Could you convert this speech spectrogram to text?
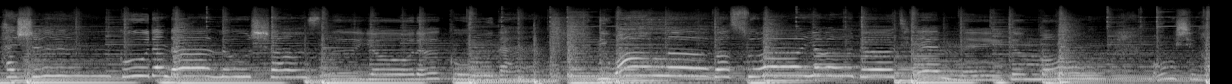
还是孤单的路上自由的孤单。你忘了吧所有的甜美的梦，梦醒后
